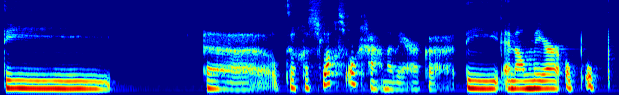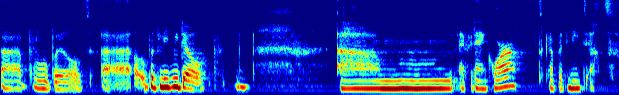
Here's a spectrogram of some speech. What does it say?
Die uh, op de geslachtsorganen werken. Die, en dan meer op, op uh, bijvoorbeeld op het libido. Um, even denken hoor. Ik heb het niet echt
